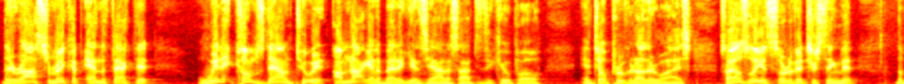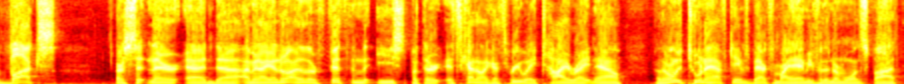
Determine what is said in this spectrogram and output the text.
their roster makeup and the fact that when it comes down to it, I'm not going to bet against Giannis Antetokounmpo until proven otherwise. So I also think it's sort of interesting that the Bucks – are sitting there, and uh, I mean, I know, I know they're fifth in the East, but they're it's kind of like a three way tie right now, and they're only two and a half games back from Miami for the number one spot.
